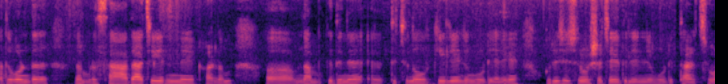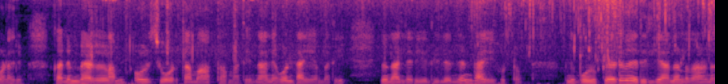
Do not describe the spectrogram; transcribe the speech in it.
അതുകൊണ്ട് നമ്മൾ സാധാ ചെയ്യുന്നതിനേക്കാളും നമുക്കിതിനെ എത്തിച്ച് നോക്കിയില്ലെങ്കിലും കൂടി അല്ലെങ്കിൽ ഒരു ശുശ്രൂഷ ചെയ്തില്ലെങ്കിലും കൂടി തഴച്ചു വളരും. കാരണം വെള്ളം ഒഴിച്ചു കൊടുത്താൽ മാത്രം മതി നനവുണ്ടായാൽ മതി ഇത് നല്ല രീതിയിൽ തന്നെ ഉണ്ടായി കിട്ടും. പിന്നെ പുഴുക്കേട് വരില്ല എന്നുള്ളതാണ്.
